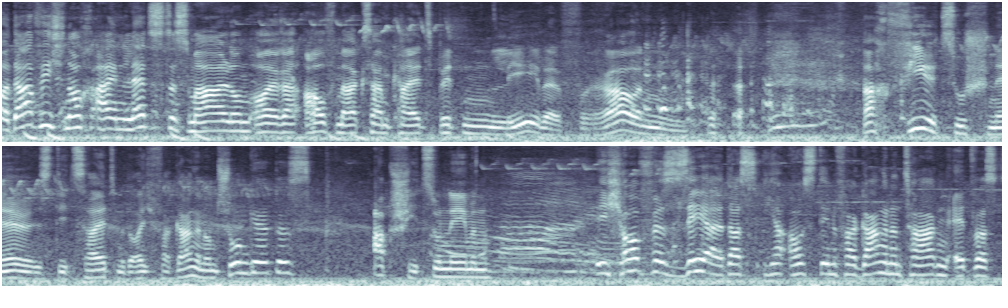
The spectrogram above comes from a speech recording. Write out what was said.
So, darf ich noch ein letztes Mal um eure Aufmerksamkeit bitten, liebe Frauen? Ach, viel zu schnell ist die Zeit mit euch vergangen und schon gilt es, Abschied zu nehmen. Ich hoffe sehr, dass ihr aus den vergangenen Tagen etwas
